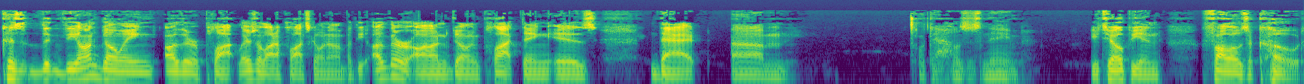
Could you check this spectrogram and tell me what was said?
because the the ongoing other plot, there's a lot of plots going on, but the other ongoing plot thing is that um, what the hell is his name? Utopian follows a code,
